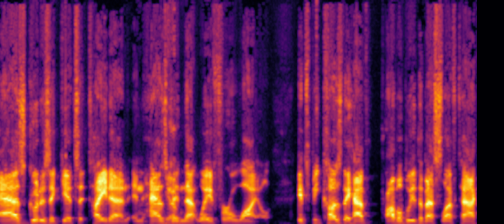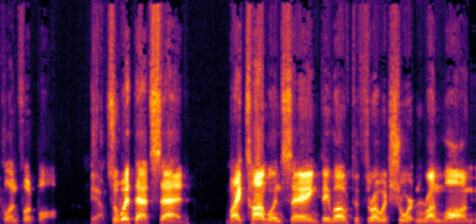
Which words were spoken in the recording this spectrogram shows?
as good as it gets at tight end and has Yep. been that way for a while. It's because they have probably the best left tackle in football. Yeah. So with that said, Mike Tomlin saying they love to throw it short and run long,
